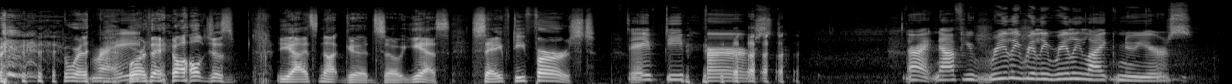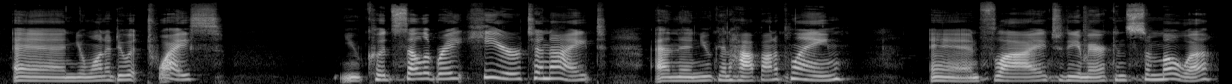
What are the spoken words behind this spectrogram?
where, Right. where they all just yeah it's not good so yes safety first Safety first. All right. Now, if you really, really, really like New Year's and you want to do it twice, you could celebrate here tonight and then you can hop on a plane and fly to the American Samoa,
